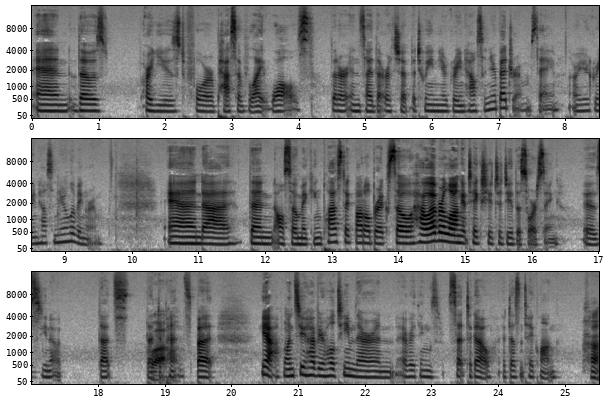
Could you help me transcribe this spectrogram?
and those are used for passive light walls that are inside the earthship between your greenhouse and your bedroom, say, or your greenhouse and your living room and uh, then also making plastic bottle bricks. So, however long it takes you to do the sourcing is, you know, that's that Wow. depends. But yeah, once you have your whole team there and everything's set to go, it doesn't take long. Huh.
